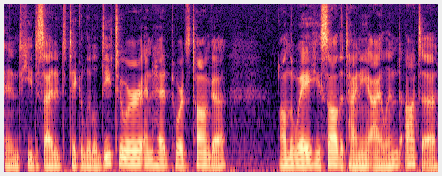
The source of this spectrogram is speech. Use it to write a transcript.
and he decided to take a little detour and head towards tonga on the way he saw the tiny island Ata,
